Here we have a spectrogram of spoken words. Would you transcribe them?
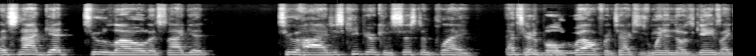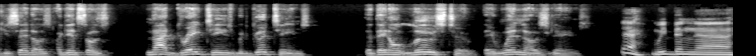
let's not get too low, let's not get too high. Just keep your consistent play. That's sure. going to bode well for Texas winning those games, like you said, those against those not great teams but good teams that they don't lose to. They win those games. Yeah, we've been. Uh,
